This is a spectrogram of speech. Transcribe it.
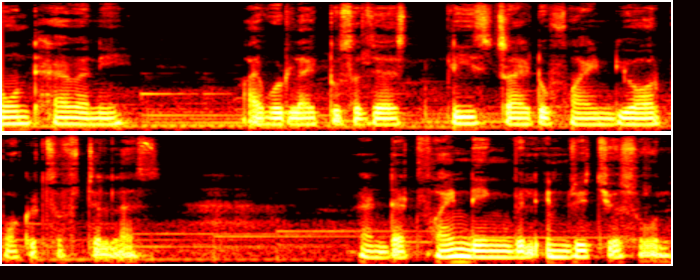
don't have any i would like to suggest please try to find your pockets of stillness. And that finding will enrich your soul.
